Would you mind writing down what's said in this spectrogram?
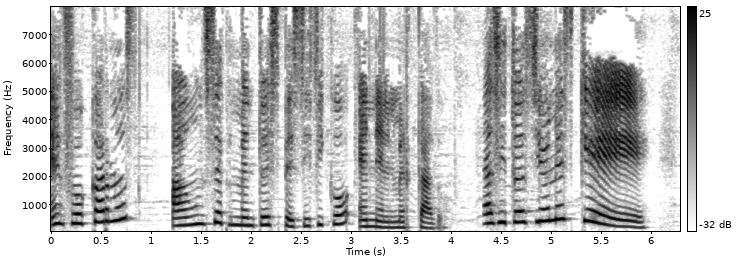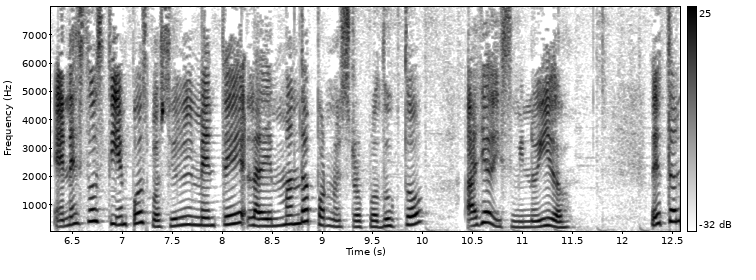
Enfocarnos a un segmento específico en el mercado. La situación es que en estos tiempos posiblemente la demanda por nuestro producto haya disminuido, de tal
